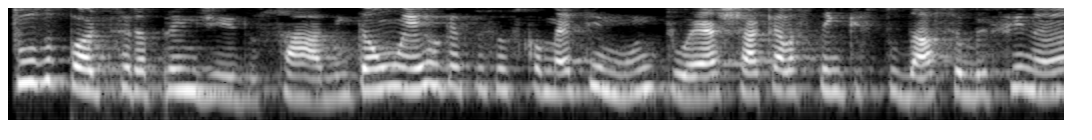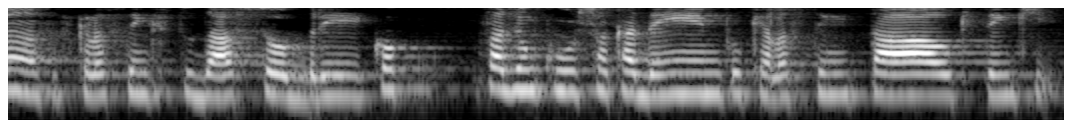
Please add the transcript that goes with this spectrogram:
Tudo pode ser aprendido, sabe? Então, um erro que as pessoas cometem muito é achar que elas têm que estudar sobre finanças, que elas têm que estudar sobre fazer um curso acadêmico, que elas têm tal, que tem que.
